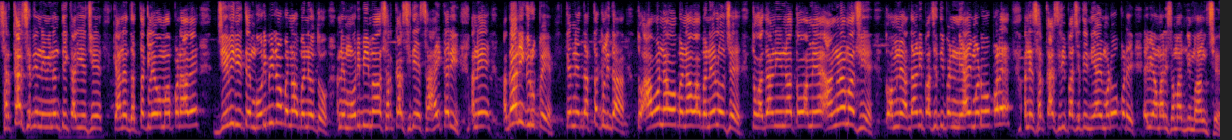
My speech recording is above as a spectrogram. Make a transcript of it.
સરકારશ્રીને વિનંતી કરીએ છીએ કે આને દત્તક લેવામાં પણ આવે. જેવી રીતે મોરબીનો બનાવ બન્યો હતો અને મોરબીમાં સરકારશ્રીએ સહાય કરી અને અદાણી ગ્રુપે તેમને દત્તક લીધા, તો આવો નવો બનાવ બનેલો છે. તો અદાણીના તો અમે આંગણામાં છીએ, તો અમને અદાણી પાસેથી પણ ન્યાય મળવો પડે અને સરકારશ્રી પાસેથી ન્યાય મળવો પડે એવી અમારી સમાજની માંગ છે.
